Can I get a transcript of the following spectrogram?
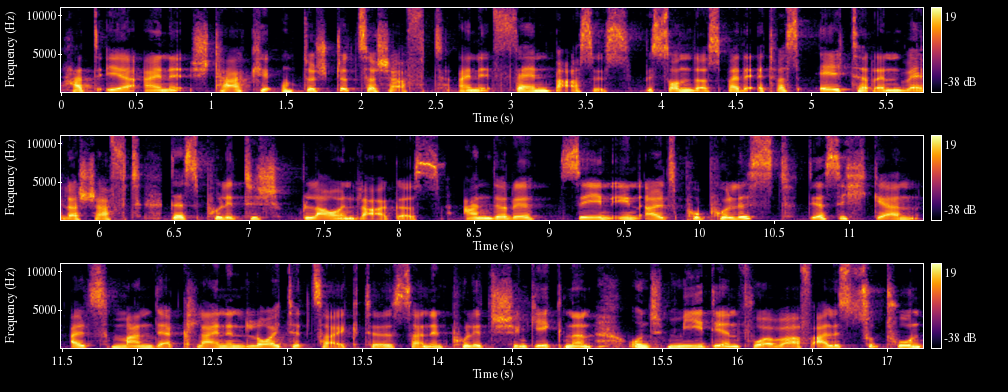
hat er eine starke Unterstützerschaft, eine Fanbasis, besonders bei der etwas älteren Wählerschaft des politisch blauen Lagers. Andere sehen ihn als Populist, der sich gern als Mann der kleinen Leute zeigte, seinen politischen Gegnern und Medien vorwarf, alles zu tun,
